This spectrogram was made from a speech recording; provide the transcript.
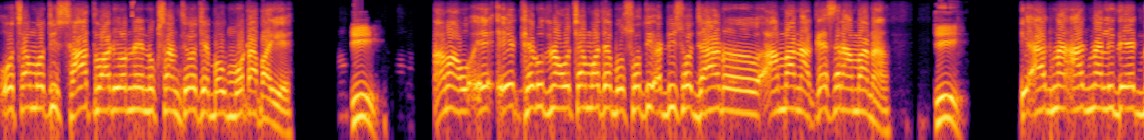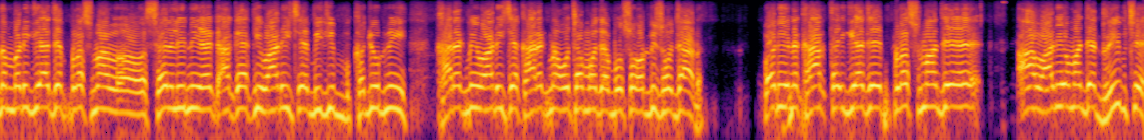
ઓછામાં ઓછી સાત વાડીઓને નુકસાન થયો છે બહુ મોટા પાયે. જી. આમાં એક ખેડૂતના ઓછામાં ઓછા બસો થી અઢીસો ઝાડ આંબાના કેસર આંબાના. જી. એ આગના આગના લીધે એકદમ બળી ગયા છે પ્લસમાં શેરડીની એક આખી આખી વાડી છે બીજી ખજૂરની ખારેકની વાડી છે ખારેકના ઓછામાં ઓછા બસો અઢીસો ઝાડ. બળી અને ખાક થઈ ગયા છે પ્લસમાં જે આ વાડીઓમાં જે ડ્રીપ છે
